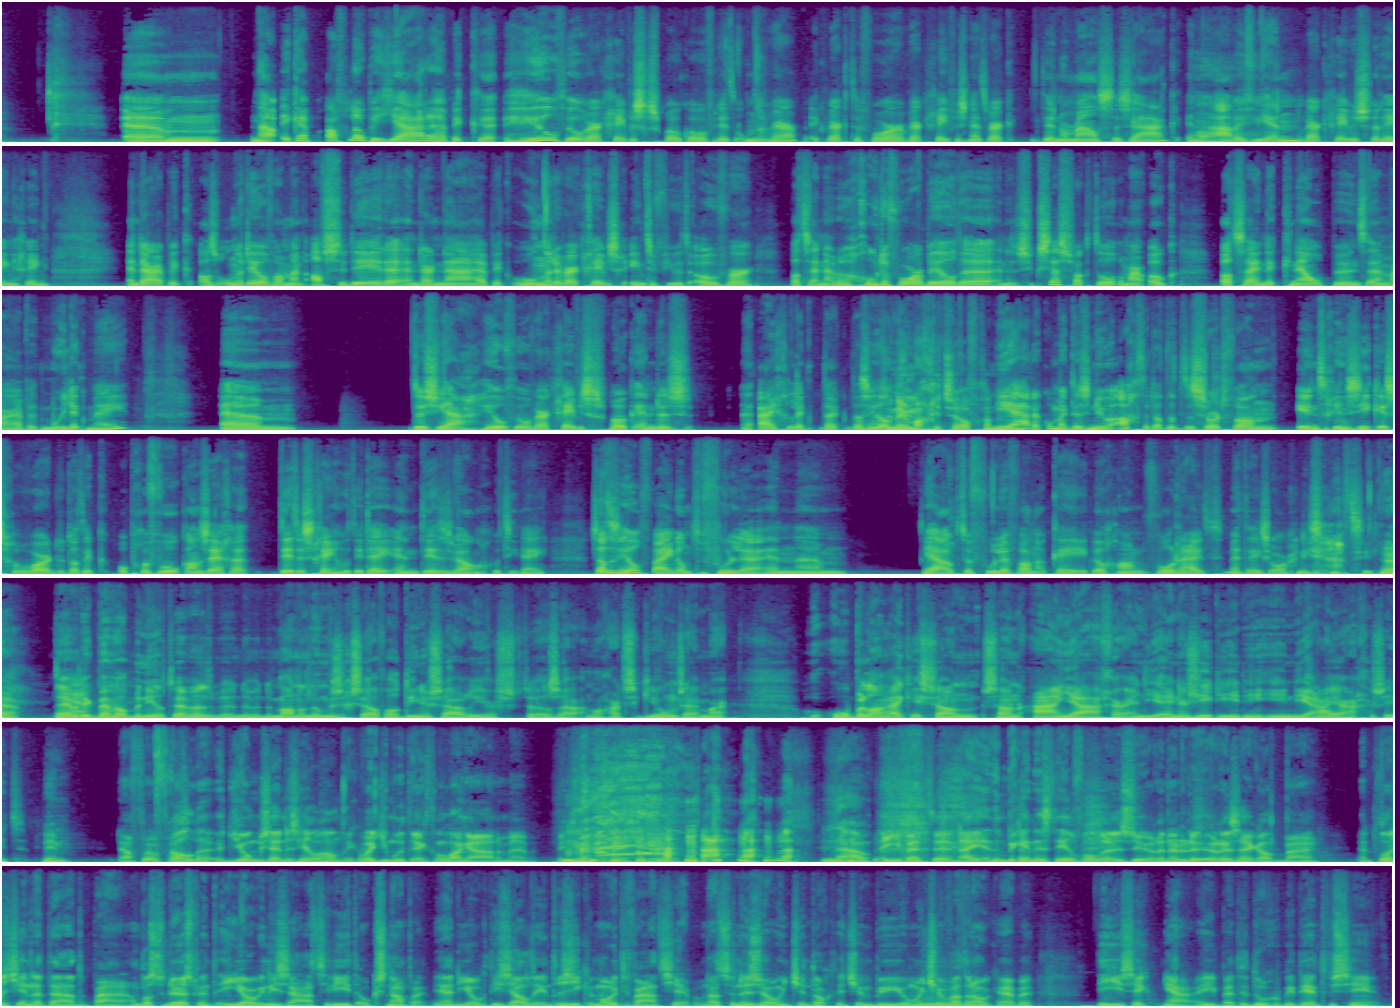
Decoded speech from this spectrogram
Um, nou, ik heb afgelopen jaren heb ik eh, heel veel werkgevers gesproken over dit onderwerp. Ik werkte voor werkgeversnetwerk De Normaalste Zaak en de ah. AWVN, werkgeversvereniging. En daar heb ik als onderdeel van mijn afstuderen en daarna heb ik honderden werkgevers geïnterviewd over wat zijn nou de goede voorbeelden en de succesfactoren, maar ook wat zijn de knelpunten en waar hebben we het moeilijk mee. Um, dus ja, heel veel werkgevers gesproken en dus eigenlijk dat, dat is heel en nu mag je het zelf gaan doen. Ja, daar kom ik dus nu achter dat het een soort van intrinsiek is geworden dat ik op gevoel kan zeggen dit is geen goed idee en dit is wel een goed idee. Dus dat is heel fijn om te voelen en um, ja, ook te voelen van oké, ik wil gewoon vooruit met deze organisatie. Ja. Nee, want ik ben wel benieuwd. De, de, mannen noemen zichzelf al dinosauriërs, terwijl ze nog hartstikke jong zijn. Maar hoe, belangrijk is zo'n zo'n aanjager en die energie die in die aanjager zit, Pim? Nou, vooral het jong zijn is heel handig, want je moet echt een lange adem hebben. Weet je, nou. Je bent, nou ja, in het begin is het heel veel eh, zeuren en leuren, zeg ik altijd maar. En totdat je inderdaad een paar ambassadeurs vindt in je organisatie die het ook snappen. Ja, die ook diezelfde intrinsieke motivatie hebben. Omdat ze een zoontje, een dochtertje, een buurjongetje, mm. wat dan ook hebben. Die zich, ja, je bent de doelgroep identificeert.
